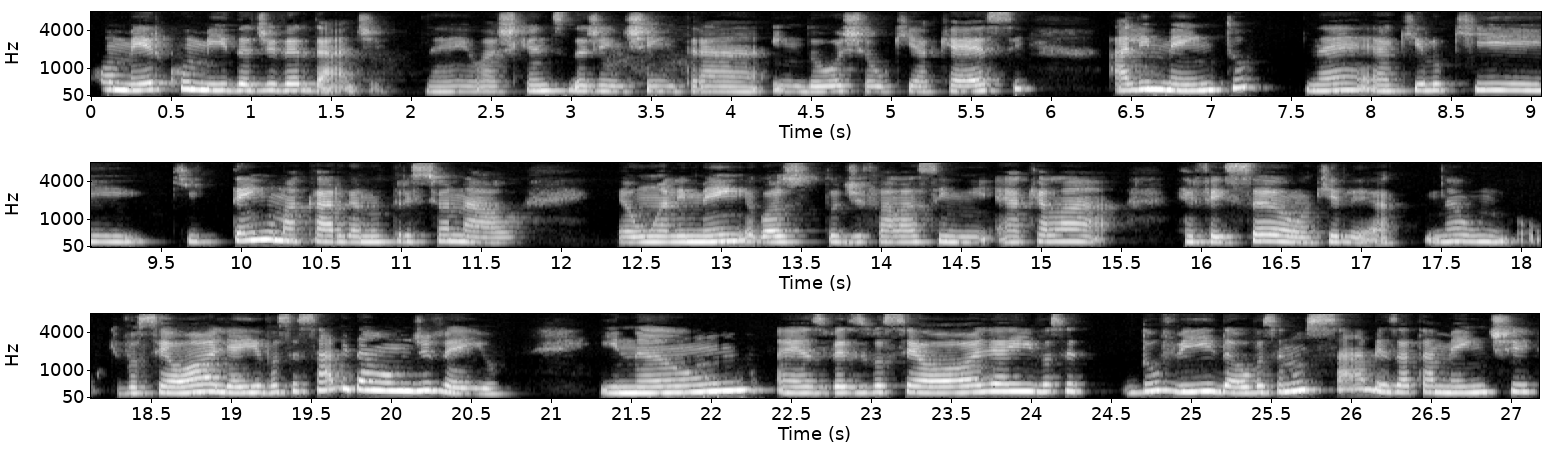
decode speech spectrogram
comer comida de verdade. Né? Eu acho que antes da gente entrar em doxa, o que aquece, alimento né? É aquilo que, que tem uma carga nutricional. É um alimento, eu gosto de falar assim, é aquela refeição, aquele né, um, que você olha e você sabe de onde veio. E não, é, às vezes você olha e você duvida, ou você não sabe exatamente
